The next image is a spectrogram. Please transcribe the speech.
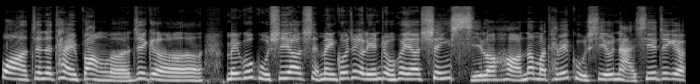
哇，真的太棒了！这个美国股市要升，美国这个联总会要升息了哈。那么台北股市有哪些这个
